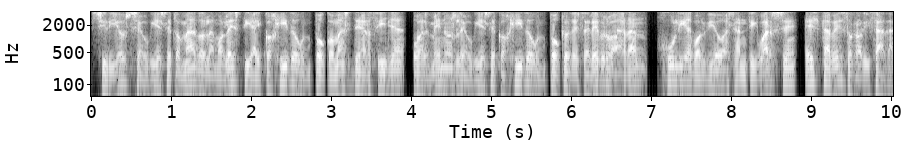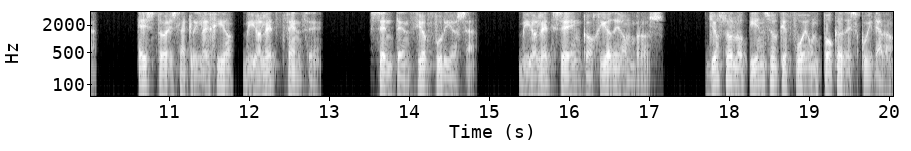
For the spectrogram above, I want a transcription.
si Dios se hubiese tomado la molestia y cogido un poco más de arcilla, o al menos le hubiese cogido un poco de cerebro a Adán, Julia volvió a santiguarse, esta vez horrorizada. Esto es sacrilegio, Violet Fence. Sentenció furiosa. Violet se encogió de hombros. Yo solo pienso que fue un poco descuidado.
